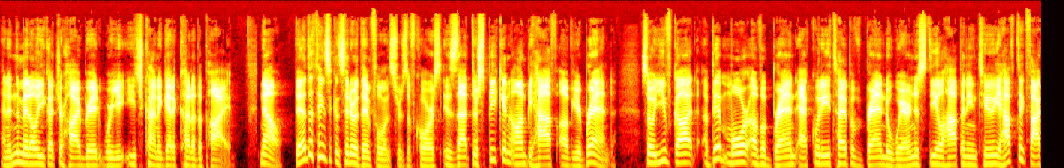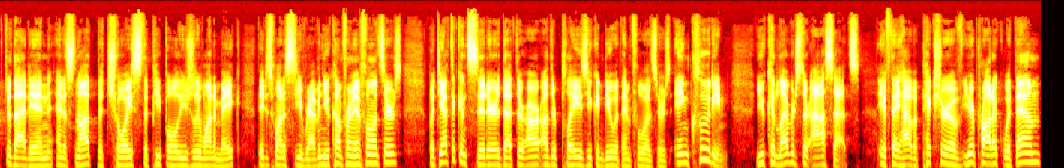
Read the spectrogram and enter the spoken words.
and in the middle you got your hybrid where you each kind of get a cut of the pie. Now, the other things to consider with influencers, of course, is that they're speaking on behalf of your brand. So you've got a bit more of a brand equity type of brand awareness deal happening too. You have to factor that in, and it's not the choice that people usually want to make. They just want to see revenue come from influencers. But you have to consider that there are other plays you can do with influencers, including you can leverage their assets if they have a picture of your product with them,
